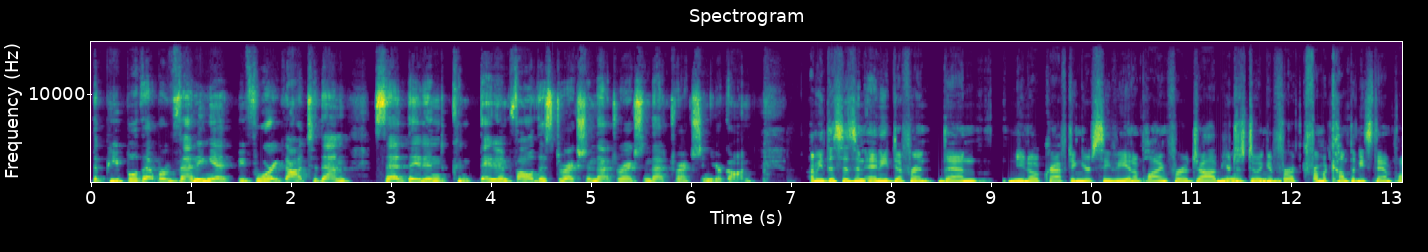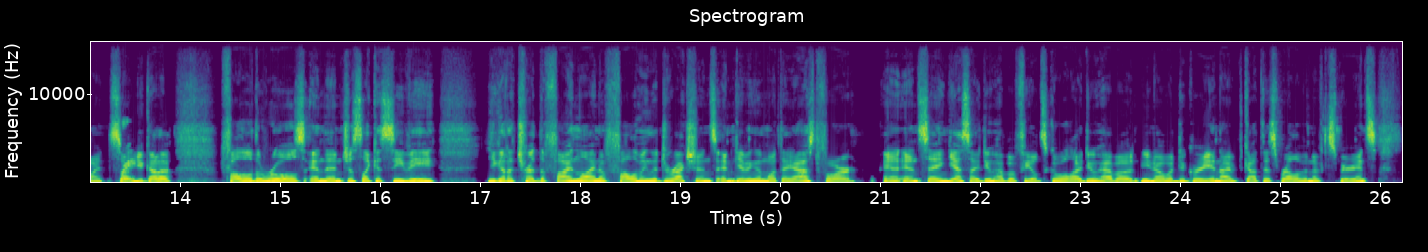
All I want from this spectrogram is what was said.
the people that were vetting it before it got to them said they didn't they didn't follow this direction, that direction, that direction. You're gone. I mean, this isn't any different than you know crafting your CV and applying for a job. You're just doing it mm-hmm. for a, from a company standpoint. So right. you got to follow the rules, and then just like a CV, you got to tread the fine line of following the directions and giving them what they asked for, and, and, saying, "Yes, I do have a field school. I do have a you know a degree, and I've got this relevant experience."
